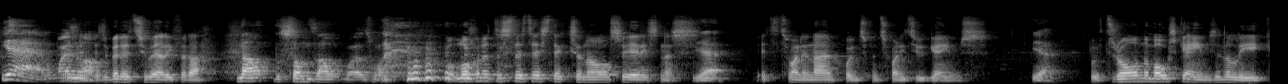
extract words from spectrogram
Yeah, why Is not? it a bit too early for that? No, the sun's out, might as well. But looking at the statistics in all seriousness, yeah, it's 29 points from 22 games. yeah. We've drawn the most games in the league,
